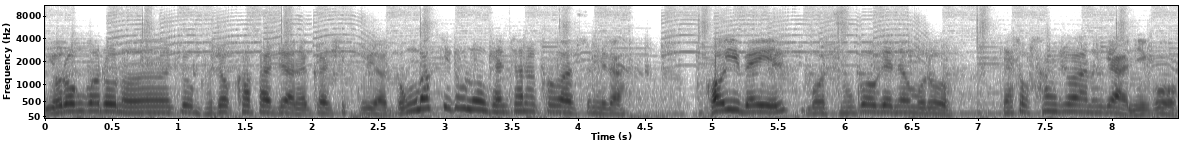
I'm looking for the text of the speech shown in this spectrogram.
이런 거로는 좀 부적합하지 않을까 싶고요. 농막지로는 괜찮을 것 같습니다. 거의 매일 뭐 주거 개념으로 계속 상주하는 게 아니고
